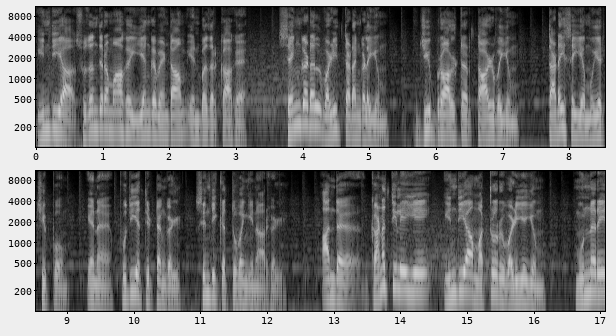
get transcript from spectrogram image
இந்தியா சுதந்திரமாக இயங்க வேண்டாம் என்பதற்காக செங்கடல் வழித்தடங்களையும் ஜிப்ரால்டர் தாழ்வையும் தடை செய்ய முயற்சிப்போம் என புதிய திட்டங்கள் சிந்திக்கத் துவங்கினார்கள். அந்த கணத்திலேயே இந்தியா மற்றொரு வழியையும் முன்னரே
